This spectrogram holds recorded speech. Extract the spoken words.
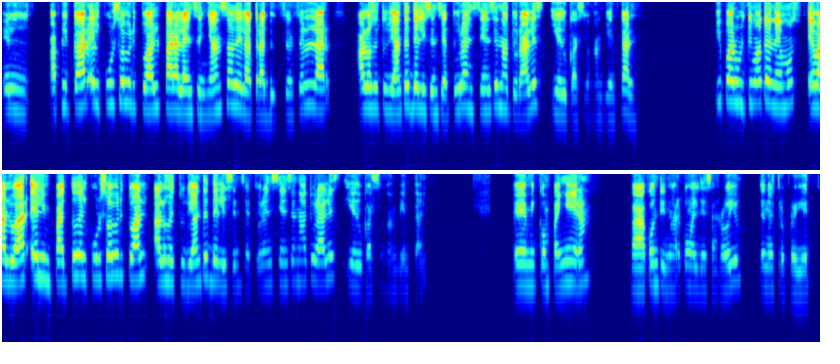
el, aplicar el curso virtual para la enseñanza de la traducción celular a los estudiantes de licenciatura en Ciencias Naturales y Educación Ambiental. Y por último tenemos evaluar el impacto del curso virtual a los estudiantes de licenciatura en Ciencias Naturales y Educación Ambiental. Eh, mi compañera va a continuar con el desarrollo de nuestro proyecto.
